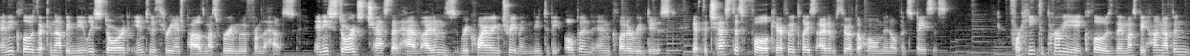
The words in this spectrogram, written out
Any clothes that cannot be neatly stored into 3 inch piles must be removed from the house. Any storage chests that have items requiring treatment need to be opened and clutter reduced. If the chest is full, carefully place items throughout the home in open spaces. For heat to permeate clothes, they must be hung up in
